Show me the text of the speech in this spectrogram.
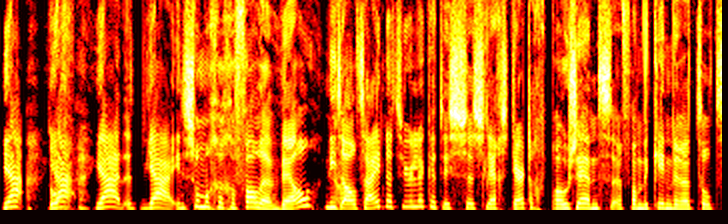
Ja, ja, ja, ja, in sommige gevallen wel. Niet altijd natuurlijk. Het is slechts 30% van de kinderen tot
